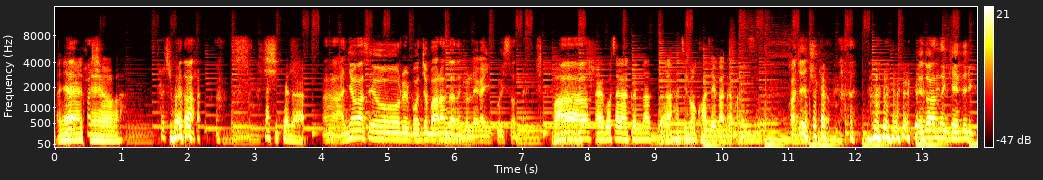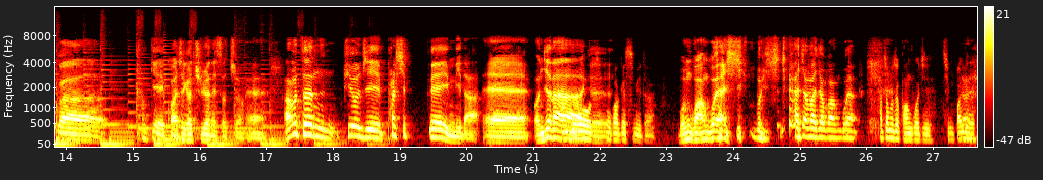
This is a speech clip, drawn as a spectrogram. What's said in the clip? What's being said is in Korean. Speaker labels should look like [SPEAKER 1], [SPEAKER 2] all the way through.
[SPEAKER 1] 안녕하세요.
[SPEAKER 2] 80회다.
[SPEAKER 1] 80회다.
[SPEAKER 2] 아, 안녕하세요를 먼저 말한다는 걸 내가 잊고 있었네.
[SPEAKER 1] 와,
[SPEAKER 2] 아.
[SPEAKER 1] 알고사가 끝났다. 하지만 과제가 남아있어.
[SPEAKER 2] 과제 출연. 되도 않는 개드립과 함께 과제가 출연했었죠. 예. 아무튼 POG 80회입니다. 예. 언제나
[SPEAKER 3] 광고
[SPEAKER 2] 그,
[SPEAKER 3] 듣고 가겠습니다.
[SPEAKER 2] 뭔 광고야, 씨. 뭐 시작하자마자 광고야.
[SPEAKER 3] 하자마자 광고지. 지금 빨리 해.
